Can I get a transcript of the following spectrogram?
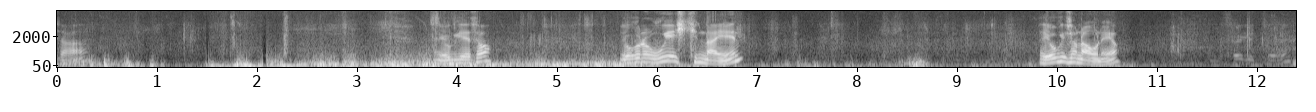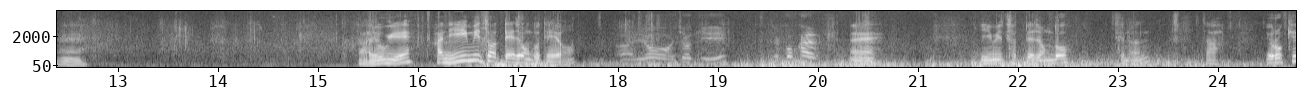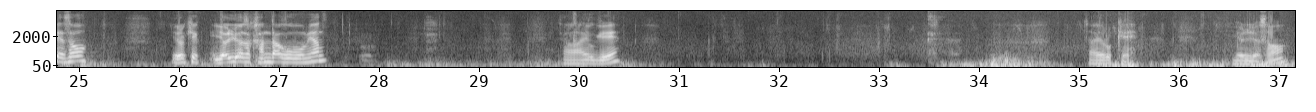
자, 자, 여기에서 요거는 우회 시킨 라인. 자, 여기서 나오네요. 예. 자, 여기 한 2m대 정도 돼요. 아, 요 저기 저 꽃갈 예. 2m대 정도 되는. 자, 요렇게 해서 이렇게 열려서 간다고 보면 어. 자, 여기 자, 이렇게 열려서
